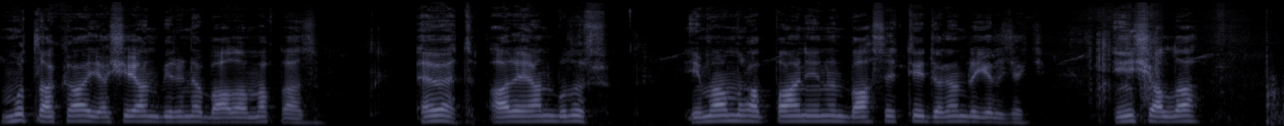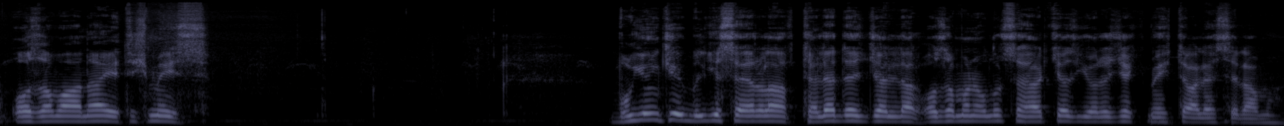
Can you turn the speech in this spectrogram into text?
Mutlaka yaşayan birine bağlanmak lazım. Evet, arayan bulur. İmam Rabbani'nin bahsettiği dönem de gelecek. İnşallah o zamana yetişmeyiz. Bugünkü bilgisayarlar, teledeccaller o zaman olursa herkes görecek Mehdi Aleyhisselam'ı.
